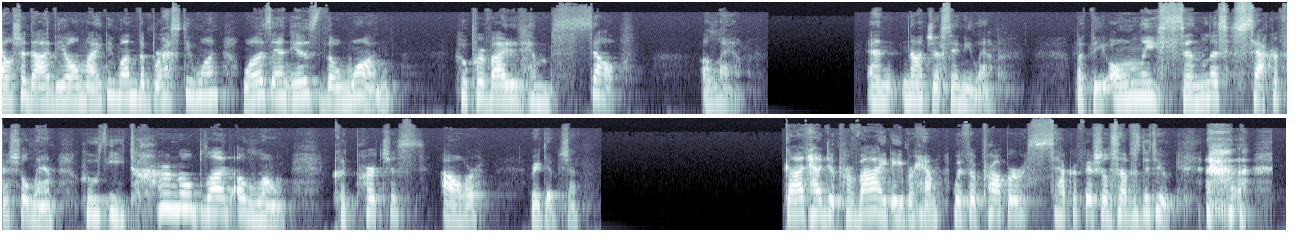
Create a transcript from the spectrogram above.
El Shaddai, the Almighty One, the breasty one, was and is the one who provided himself a lamb. And not just any lamb, but the only sinless sacrificial lamb whose eternal blood alone could purchase our redemption. God had to provide Abraham with a proper sacrificial substitute.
